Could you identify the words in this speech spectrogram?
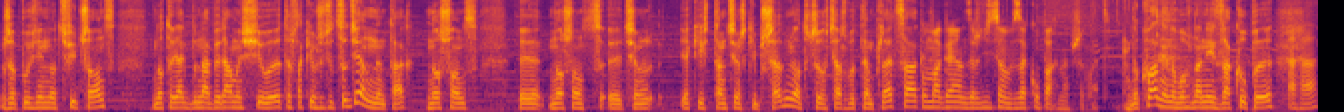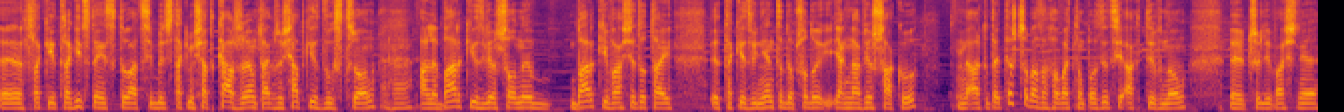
że później no, ćwicząc, no to jakby nabieramy siły też w takim życiu codziennym, tak, nosząc, y, nosząc y, jakiś tam ciężki przedmiot, czy chociażby ten plecak. Pomagając rodzicom w zakupach na przykład. Dokładnie, no można nieść zakupy, y, w takiej tragicznej sytuacji być takim siatkarzem, tak, że siatki z dwóch stron, Aha. ale barki zwieszone, barki właśnie tutaj y, takie zwinięte do przodu jak na wieszaku, no ale tutaj też trzeba zachować tą pozycję aktywną, y, czyli właśnie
